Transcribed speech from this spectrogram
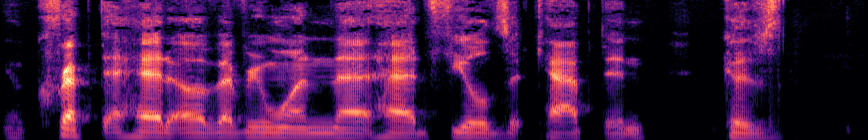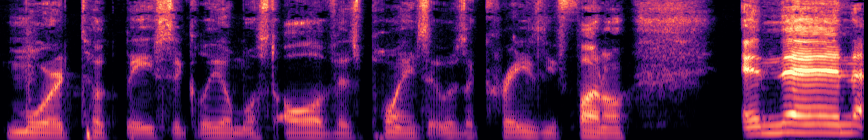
you know, crept ahead of everyone that had Fields at captain because Moore took basically almost all of his points. It was a crazy funnel. And then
